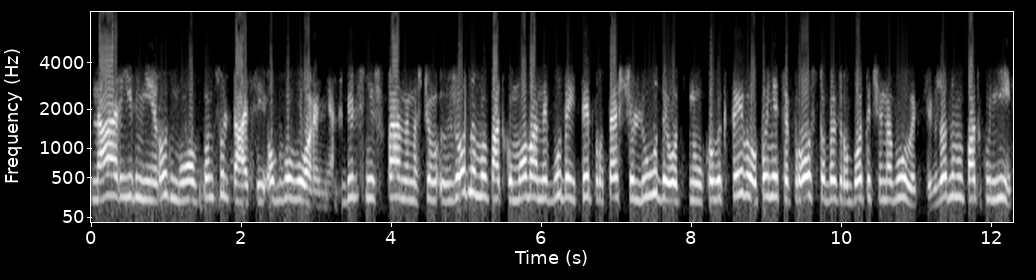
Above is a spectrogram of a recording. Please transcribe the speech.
на рівні розмов, консультацій, обговорення. Більш ніж впевнена, що в жодному випадку мова не буде йти про те, що люди, от ну колективи опиняться просто без роботи чи на вулиці. В жодному випадку ні.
